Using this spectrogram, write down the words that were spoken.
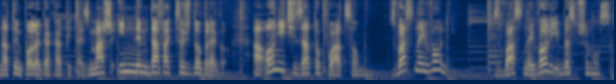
Na tym polega kapitalizm. Masz innym dawać coś dobrego, a oni ci za to płacą z własnej woli. Z własnej woli i bez przymusu.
